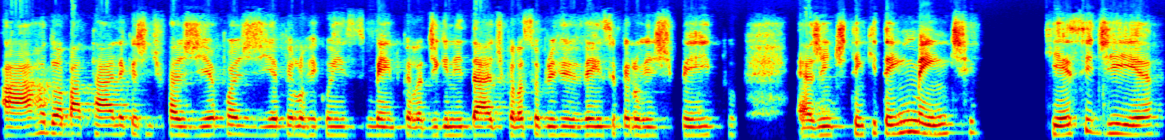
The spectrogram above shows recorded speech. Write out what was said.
a árdua batalha que a gente faz dia após dia pelo reconhecimento, pela dignidade, pela sobrevivência, pelo respeito, a gente tem que ter em mente que esse dia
